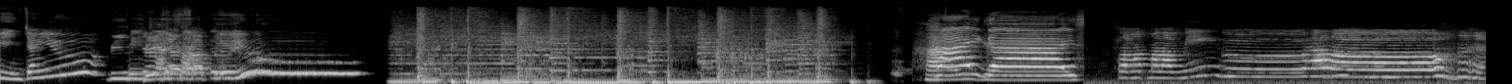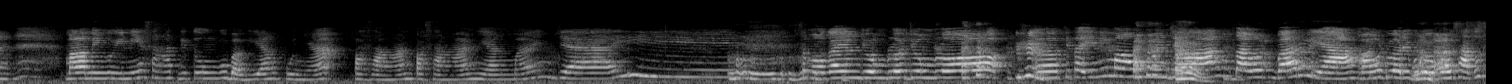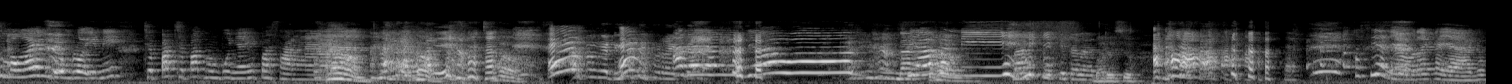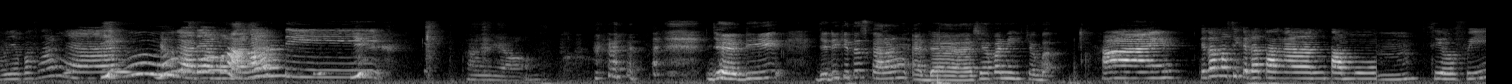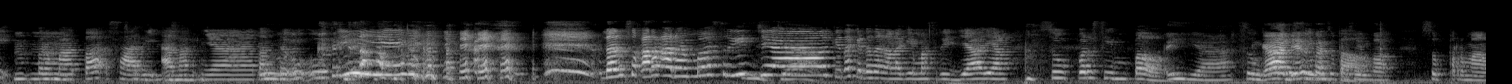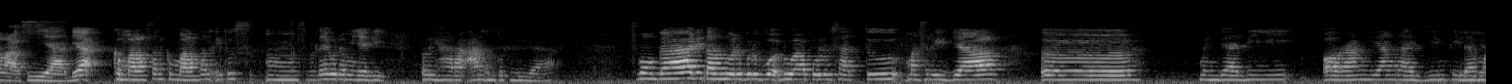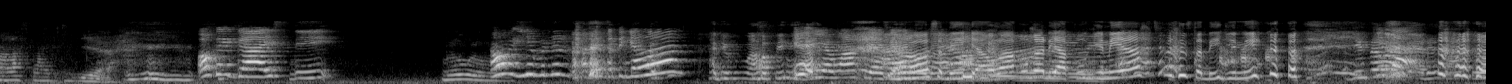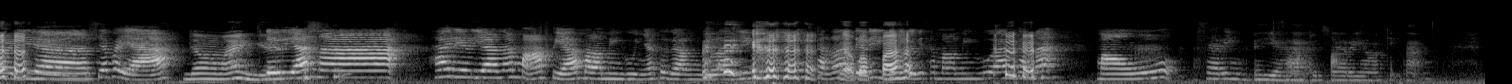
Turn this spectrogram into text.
bincang-bincang yuk. Bincang Sabtu yuk. Hai guys. Selamat malam minggu. Halo. malam minggu ini sangat ditunggu bagi yang punya pasangan-pasangan yang manja. Ih. Semoga yang jomblo-jomblo eh, kita ini mau menjelang tahun baru ya. Mau 2021 semoga yang jomblo ini cepat-cepat mempunyai pasangan. Eh, Aku ngedengerin mereka. ada yang menjawab. Siapa nih? Pasti kita. Baru. Kasihan ya mereka ya, gak punya pasangan. Uh, gak ada yang menghayati. Ayo. Jadi, jadi kita sekarang ada siapa nih? Coba. Hai, kita masih kedatangan tamu Hmm. Silvi Mm-mm. Permata Sari, anaknya Tante Uh. Uut. Ih. Dan sekarang ada Mas Rijal. Kita kedatangan lagi Mas Rijal yang super simple. Iya. Super Enggak, dia bukan simple. super simple. Super malas. Iya, dia kemalasan-kemalasan itu mm, sepertinya udah menjadi peliharaan untuk dia. Semoga di tahun 2021 Mas Rijal eh menjadi orang yang rajin, tidak Iya. malas lagi. Iya. Oke guys, di Belum, belum. Oh iya bener, ada yang ketinggalan. Aduh, maafin Iya, ya. iya maaf ya guys. Oh sedih ya Allah aku nggak di aku gini ya sedih gini Kita masih ada satu lagi. Iya, siapa ya? Jangan main gitu. Deliana. Hai Deliana, maaf ya malam minggunya keganggu lagi nih karena Nggak Deli apa-apa. jadi nggak bisa malam mingguan karena mau sharing Iya, sama kita. sharing sama kita.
